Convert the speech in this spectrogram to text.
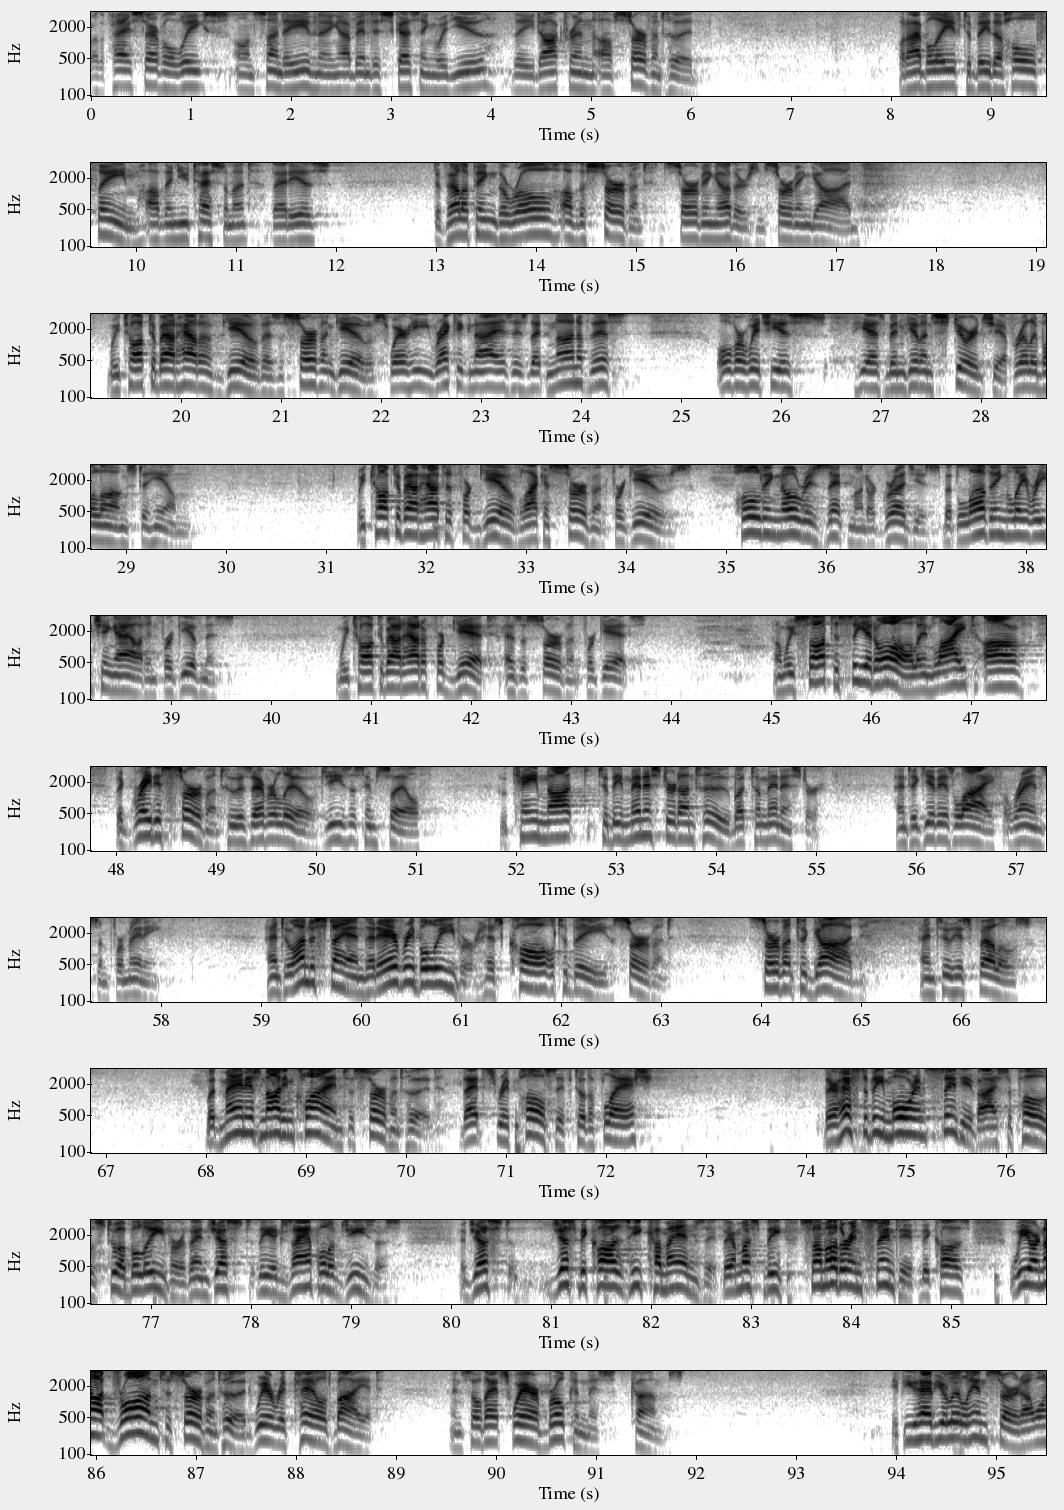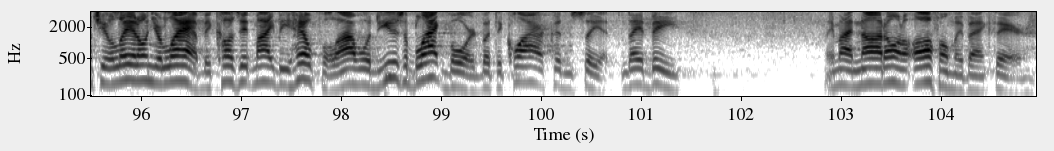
For the past several weeks on Sunday evening, I've been discussing with you the doctrine of servanthood. What I believe to be the whole theme of the New Testament that is, developing the role of the servant, serving others and serving God. We talked about how to give as a servant gives, where he recognizes that none of this over which he, is, he has been given stewardship really belongs to him. We talked about how to forgive like a servant forgives, holding no resentment or grudges, but lovingly reaching out in forgiveness. We talked about how to forget as a servant forgets. And we sought to see it all in light of the greatest servant who has ever lived, Jesus Himself, who came not to be ministered unto, but to minister, and to give His life a ransom for many and to understand that every believer is called to be a servant, servant to God and to his fellows. But man is not inclined to servanthood. That's repulsive to the flesh. There has to be more incentive, I suppose, to a believer than just the example of Jesus. Just, just because he commands it. There must be some other incentive because we are not drawn to servanthood, we're repelled by it. And so that's where brokenness comes. If you have your little insert, I want you to lay it on your lap because it might be helpful. I would use a blackboard, but the choir couldn't see it. They'd be, they might nod on off on me back there.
